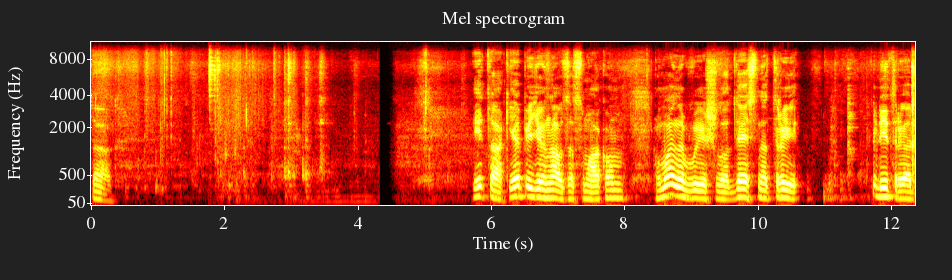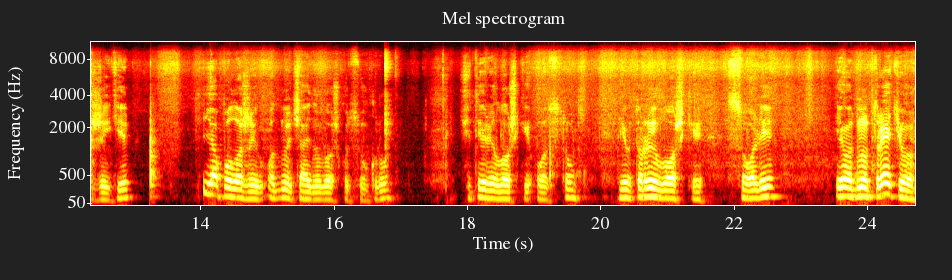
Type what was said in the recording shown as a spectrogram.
Так. І так, я підігнав за смаком. У мене вийшло десь на 3 літри аджики. Я положив одну чайну ложку цукру, 4 ложки оцту, півтори ложки солі і одну третю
